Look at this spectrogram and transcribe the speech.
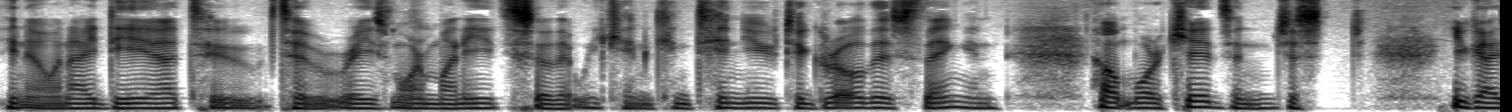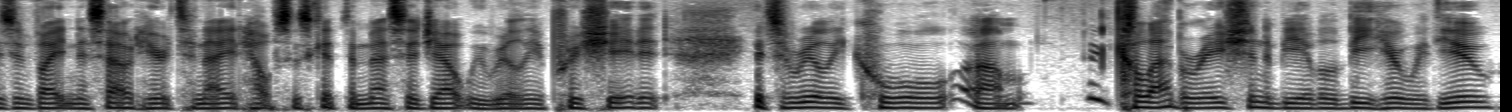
you know an idea to to raise more money so that we can continue to grow this thing and help more kids. And just you guys inviting us out here tonight helps us get the message out. We really appreciate it. It's really cool. Um, collaboration to be able to be here with you.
